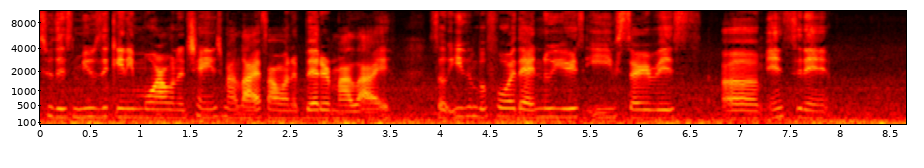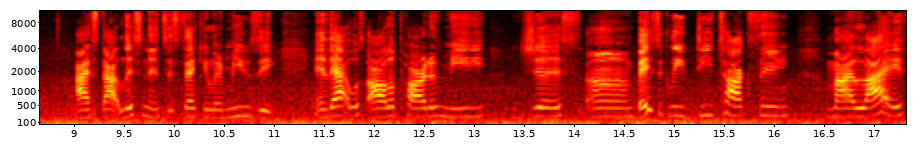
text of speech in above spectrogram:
to this music anymore. I want to change my life. I want to better my life. So even before that New Year's Eve service um, incident, I stopped listening to secular music, and that was all a part of me just um, basically detoxing my life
